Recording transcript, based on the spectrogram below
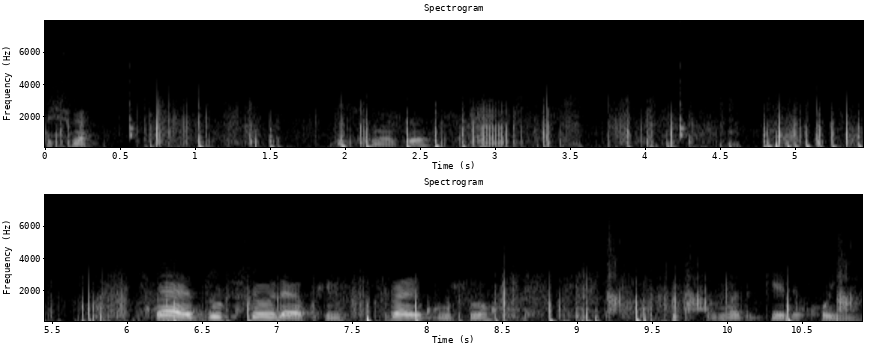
Düşme. Düşmedi. Ve dur şöyle yapayım. Şuraya buzu. Bunları geri koyayım.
